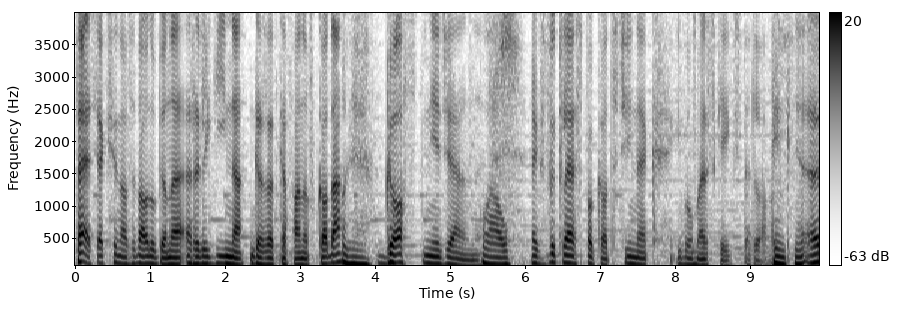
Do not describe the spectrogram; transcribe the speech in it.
PS, jak się nazywa ulubiona religijna gazetka fanów Koda? Ghost Niedzielny. Wow. Jak zwykle spoko odcinek i boomerskie XD dla was. Pięknie. E,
